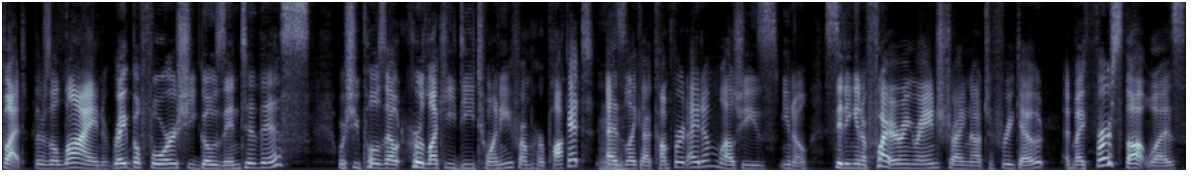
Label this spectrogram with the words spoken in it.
But there's a line right before she goes into this where she pulls out her lucky D20 from her pocket as mm-hmm. like a comfort item while she's, you know, sitting in a firing range trying not to freak out. And my first thought was,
